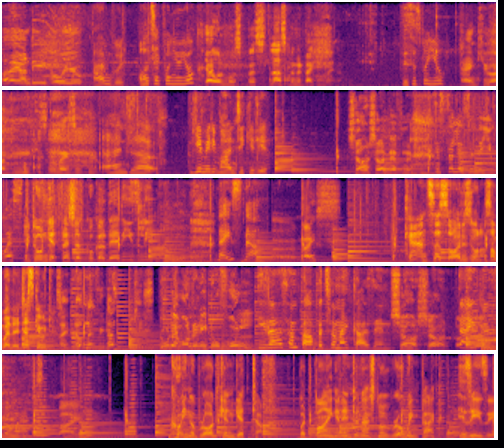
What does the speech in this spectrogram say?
Hi, Auntie. How are you? I'm good. All set for New York? Yeah, almost. Best last minute packing हुआ This is for you. Thank you, Auntie. So nice of you. And uh, ये मेरी भांजी के लिए. Sure, sure, definitely. Sister lives in the US. You don't get pressure cooker there easily. No? Nice now. Uh, nice. Kansas or Arizona, somewhere there. Just give it. Right? No, nothing. No, please. Dude, I'm already too full. These are some puppets for my cousin. Sure, sure. Thank you so much. Bye. Going abroad can get tough, but buying an international roaming pack is easy.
